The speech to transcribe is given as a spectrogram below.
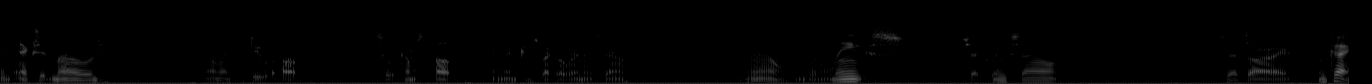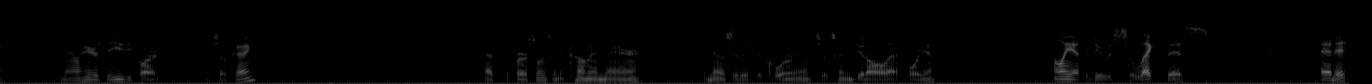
And exit mode. I like to do up. So it comes up and then comes back over and it's down. Now go to links, check links out. So that's alright. Okay, now here's the easy part. Press OK. That's the first one. It's going to come in there. You notice that it's a quarter inch, so it's going to get all that for you. All you have to do is select this, edit,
